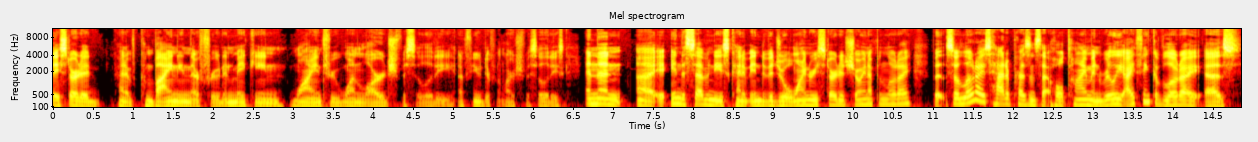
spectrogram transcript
they started kind of combining their fruit and making wine through one large facility, a few different large facilities. And then uh, in the 70s, kind of individual wineries started showing up in Lodi. But so Lodi's had a presence that whole time. And really, I think of Lodi as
